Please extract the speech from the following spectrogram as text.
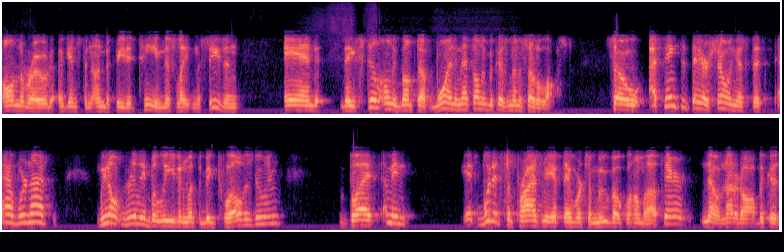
on the road against an undefeated team this late in the season, and they still only bumped up one, and that's only because Minnesota lost. So I think that they are showing us that eh, we're not, we don't really believe in what the Big 12 is doing. But I mean, it, would it surprise me if they were to move Oklahoma up there? No, not at all, because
